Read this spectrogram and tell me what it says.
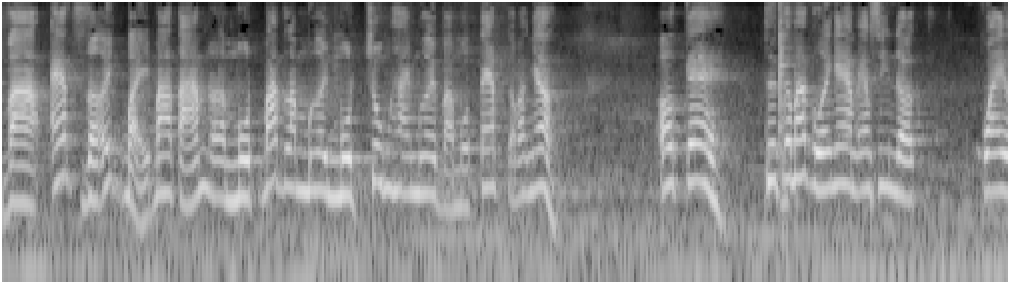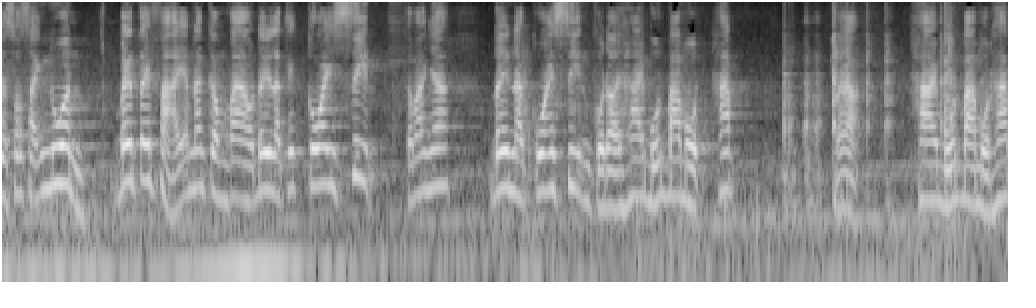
Và SRX738 Đó là một bát 50 một chung 20 và một tép các bác nhá. Ok Thưa các bác của anh em Em xin được quay và so sánh luôn. Bên tay phải em đang cầm vào Đây là cái coi xịn các bác nhá đây là quay xịn của đời 2431H Đây ạ à, 2431H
